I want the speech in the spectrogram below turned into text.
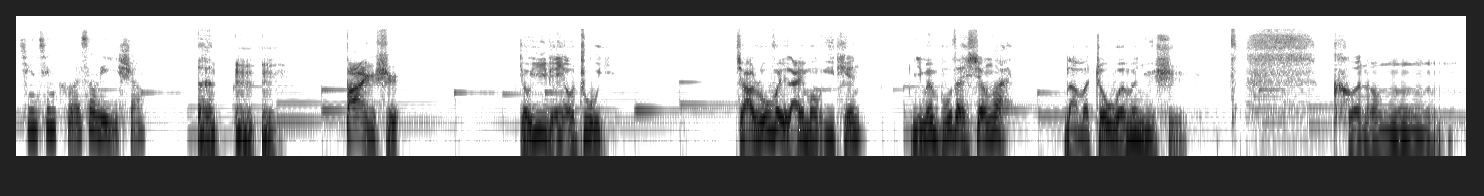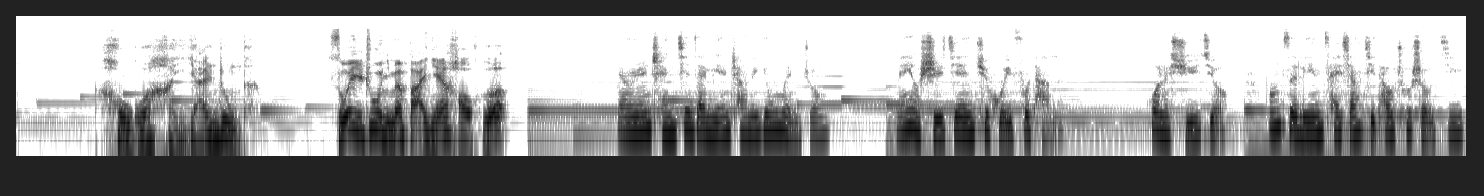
轻轻咳嗽了一声。但是，有一点要注意：假如未来某一天你们不再相爱，那么周文文女士可能后果很严重的。所以祝你们百年好合。两人沉浸在绵长的拥吻中，没有时间去回复他们。过了许久，冯子林才想起掏出手机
